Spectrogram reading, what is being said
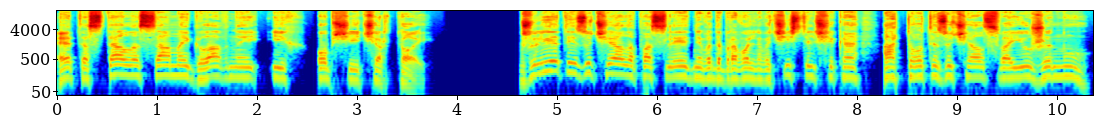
Это стало самой главной их общей чертой. Джульетта изучала последнего добровольного чистильщика, а тот изучал свою жену,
